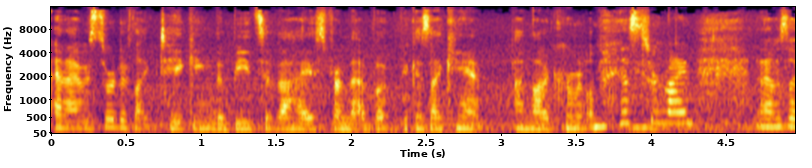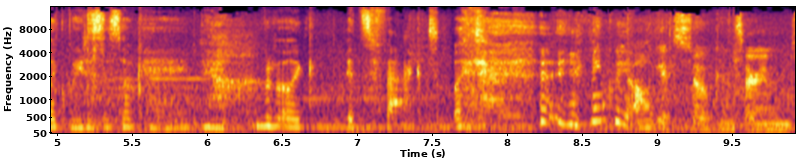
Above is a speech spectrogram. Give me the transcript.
And I was sort of like taking the beats of the heist from that book because I can't, I'm not a criminal mastermind. And I was like, wait, is this okay? Yeah. But like, it's fact. Like, I think we all get so concerned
